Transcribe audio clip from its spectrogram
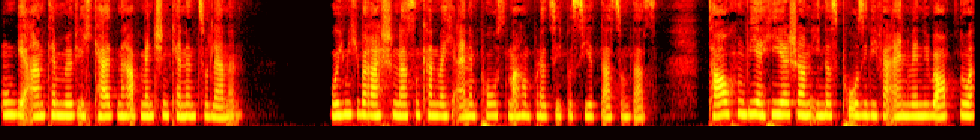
ungeahnte Möglichkeiten habe, Menschen kennenzulernen? Wo ich mich überraschen lassen kann, weil ich einen Post mache und plötzlich passiert das und das. Tauchen wir hier schon in das Positive ein, wenn wir überhaupt nur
